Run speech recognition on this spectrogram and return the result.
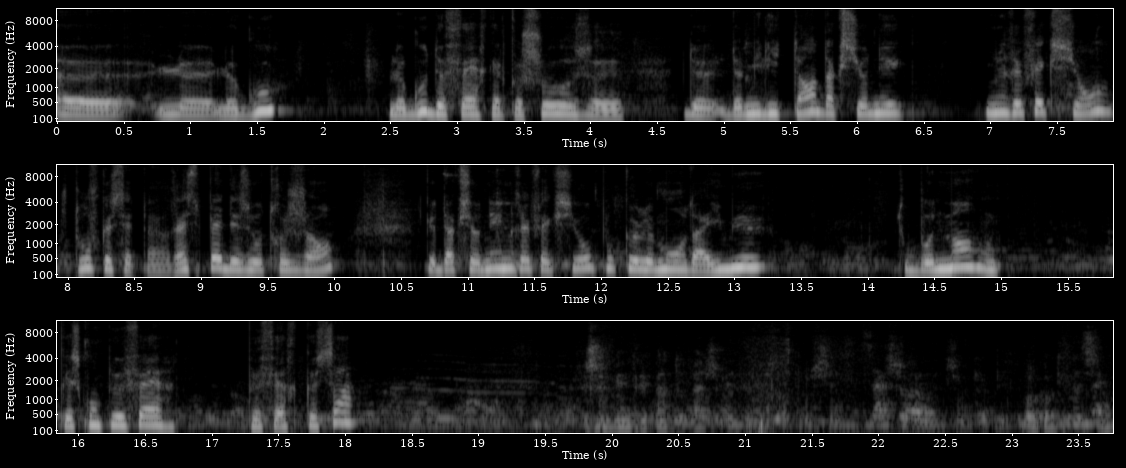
euh, le, le, goût, le goût de faire quelque chose de, de militant, d'actionner une réflexion. Je trouve que c'est un respect des autres gens que d'actionner une réflexion pour que le monde aille mieux. Tout bonnement, qu'est-ce qu'on peut faire? On peut faire que ça. Je ne viendrai pas demain, je viendrai la prochaine. D'accord. Bonne continuation.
